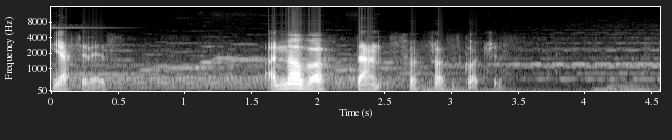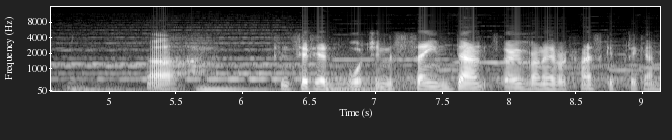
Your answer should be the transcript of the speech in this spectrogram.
Yes, it is. Another dance with Flutterscotches. Ah, considered watching the same dance over and over. Can I skip it again?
